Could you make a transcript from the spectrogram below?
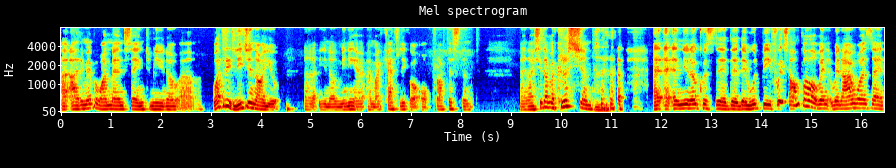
I, I remember one man saying to me, you know, uh, what religion are you? Uh, you know, meaning, am I Catholic or, or Protestant? And I said, I'm a Christian. and, and, and, you know, because there, there, there would be, for example, when, when I was uh,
